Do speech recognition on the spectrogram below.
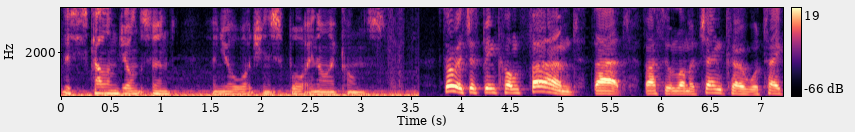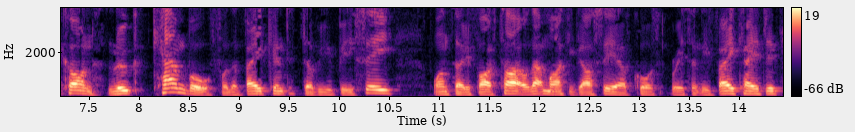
This is Callum Johnson, and you're watching Sporting Icons. So it's just been confirmed that Vasyl Lomachenko will take on Luke Campbell for the vacant WBC 135 title that Mikey Garcia, of course, recently vacated,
